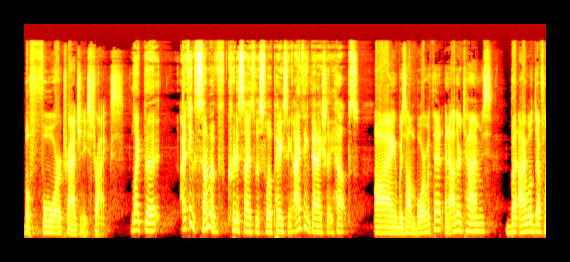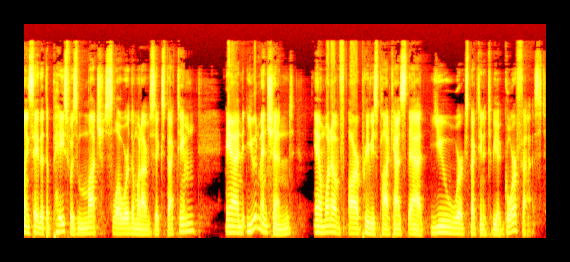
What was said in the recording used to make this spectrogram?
before tragedy strikes. Like the, I think some have criticized the slow pacing. I think that actually helps. I was on board with it, and other times, but I will definitely say that the pace was much slower than what I was expecting. And you had mentioned in one of our previous podcasts that you were expecting it to be a gore fest.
